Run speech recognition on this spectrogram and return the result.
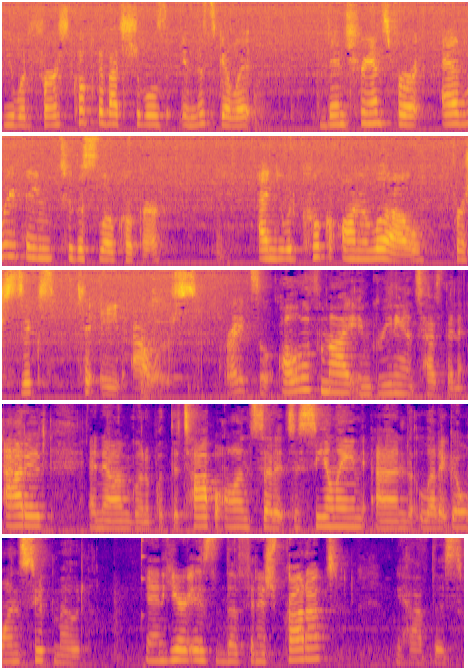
you would first cook the vegetables in the skillet, then transfer everything to the slow cooker, and you would cook on low for six to eight hours. All right, so all of my ingredients have been added, and now I'm gonna put the top on, set it to sealing, and let it go on soup mode. And here is the finished product. We have this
